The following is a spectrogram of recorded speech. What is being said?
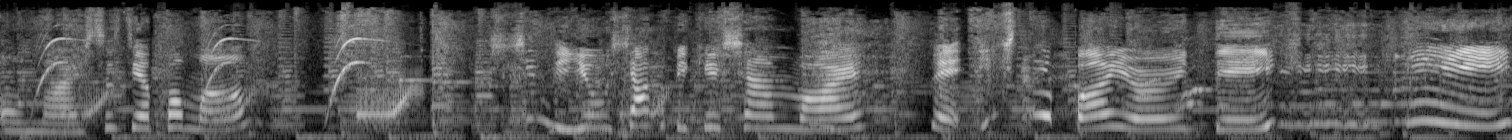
onlarsız yapamam. Şimdi yumuşak bir köşem var. Ve işte bay ördek. Hey.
